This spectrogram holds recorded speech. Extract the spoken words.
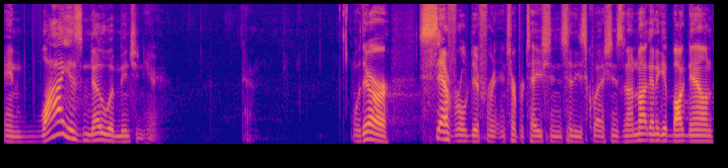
And why is Noah mentioned here? Okay. Well, there are several different interpretations to these questions, and I'm not going to get bogged down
